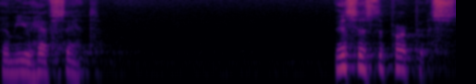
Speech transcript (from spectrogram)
whom you have sent. This is the purpose.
